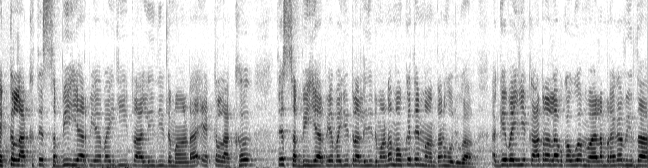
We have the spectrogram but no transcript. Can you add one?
1 ਲੱਖ ਤੇ 26000 ਰੁਪਏ ਬਾਈ ਜੀ ਟਰਾਲੀ ਦੀ ਡਿਮਾਂਡ ਆ। 1 ਲੱਖ ਤੇ 26000 ਰੁਪਏ ਬਾਈ ਜੀ ਟਰਾਲੀ ਦੀ ਡਿਮਾਂਡ ਆ। ਮੌਕੇ ਤੇ ਮਾਨਤਾਨ ਹੋ ਜਾਊਗਾ। ਅੱਗੇ ਬਾਈ ਜੀ ਇੱਕ ਟਰਾਲਾ ਬਕਾਊਗਾ ਮੋਬਾਈਲ ਨੰਬਰ ਹੈਗਾ ਵੀਰ ਦਾ।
